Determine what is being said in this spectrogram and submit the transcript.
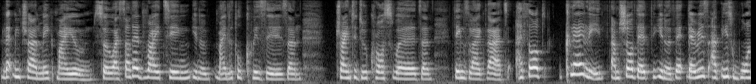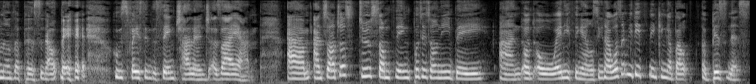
Let me try and make my own. So I started writing, you know, my little quizzes and trying to do crosswords and things like that. I thought clearly, I'm sure that, you know, that there is at least one other person out there who's facing the same challenge as I am. Um, and so I'll just do something, put it on eBay and or, or anything else. You know, I wasn't really thinking about a business.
